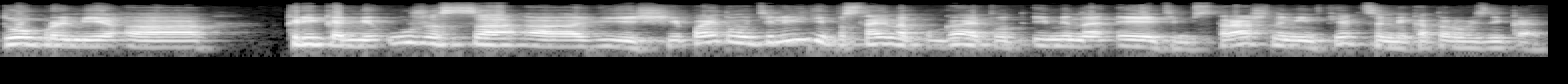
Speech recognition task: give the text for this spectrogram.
добрыми криками ужаса э, вещи. И поэтому телевидение постоянно пугает вот именно этим, страшными инфекциями, которые возникают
